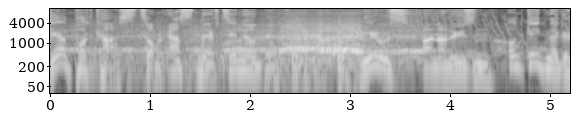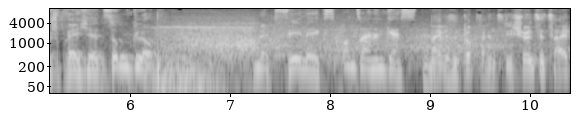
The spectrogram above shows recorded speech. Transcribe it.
Der Podcast zum ersten FC Nürnberg. News, Analysen und Gegnergespräche zum Club. Mit Felix und seinen Gästen. Nein, wir sind Clubfans. Die schönste Zeit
